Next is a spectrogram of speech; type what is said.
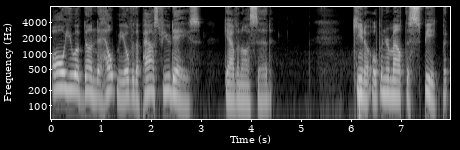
all you have done to help me over the past few days, Gavinaw said. Kina opened her mouth to speak, but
